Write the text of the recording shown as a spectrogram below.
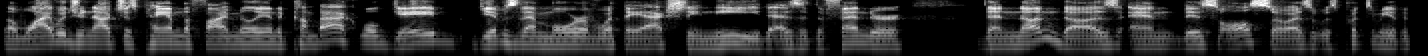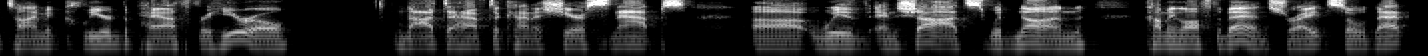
why would you not just pay him the five million to come back? Well, Gabe gives them more of what they actually need as a defender than Nunn does. And this also, as it was put to me at the time, it cleared the path for Herro not to have to kind of share snaps uh, with and shots with Nunn coming off the bench, right? So that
